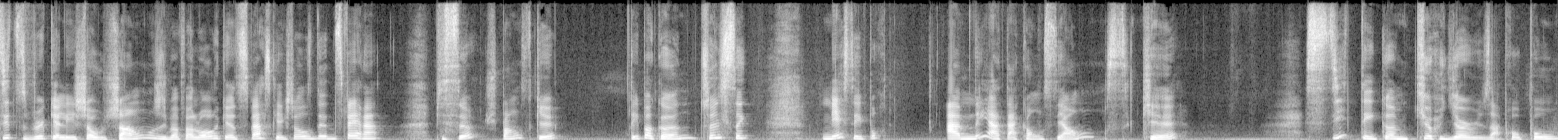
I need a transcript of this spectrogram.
si tu veux que les choses changent, il va falloir que tu fasses quelque chose de différent. Puis ça, je pense que t'es pas conne, tu le sais. Mais c'est pour amener à ta conscience que si tu es comme curieuse à propos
